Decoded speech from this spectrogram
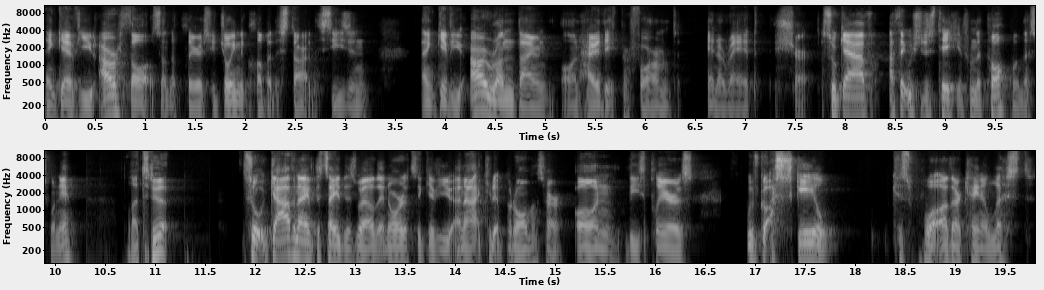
and give you our thoughts on the players who joined the club at the start of the season and give you our rundown on how they've performed in a red shirt. So, Gav, I think we should just take it from the top on this one, yeah? Let's do it. So Gav and I have decided as well that in order to give you an accurate barometer on these players, we've got a scale because what other kind of list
